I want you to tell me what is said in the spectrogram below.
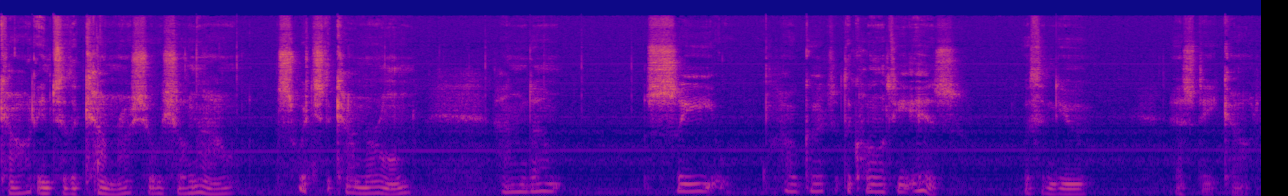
card into the camera, so we shall now switch the camera on and um, see how good the quality is with the new SD card.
